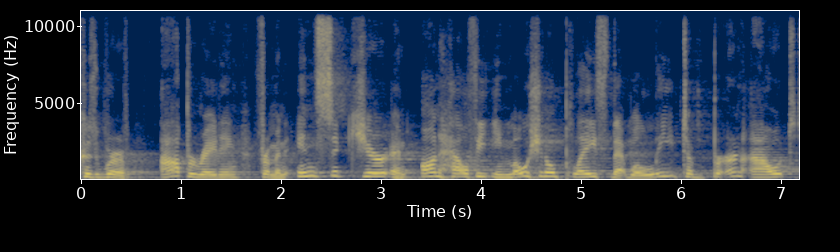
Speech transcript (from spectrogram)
Because we're operating from an insecure and unhealthy emotional place that will lead to burnout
